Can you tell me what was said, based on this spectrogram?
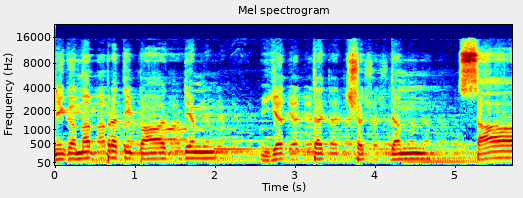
निगमप्रतिपाद्यं यत्तच्छुद्धं साकृतिस्तौमि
